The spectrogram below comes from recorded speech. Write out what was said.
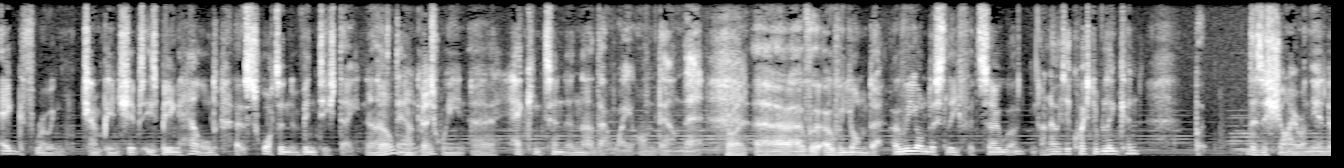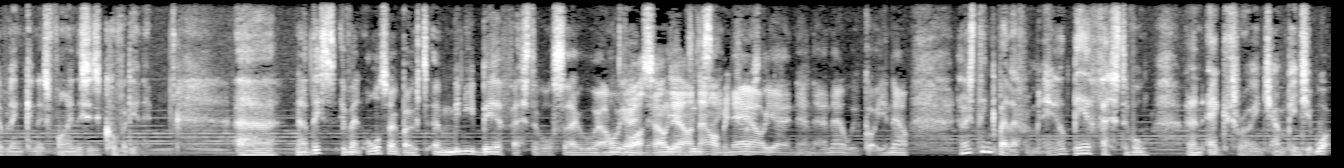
Egg Throwing Championships is being held at Swaton Vintage Day. Now, that's Oh, down okay. between uh, Heckington and that, that way on down there. Right. Uh, over, over yonder. Over yonder, Sleaford. So uh, I know it's a question of Lincoln, but there's a shire on the end of Lincoln. It's fine. This is covered in it. Uh, now, this event also boasts a mini beer festival. So, uh, oh yeah, that now, yeah, now I'm now, yeah, now, now, now we've got you. Now, now let's think about that for a minute. A beer festival and an egg throwing championship. What?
